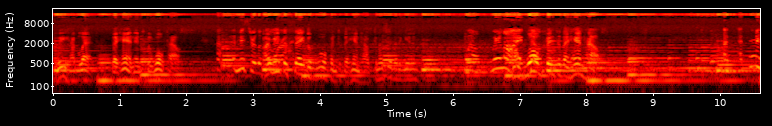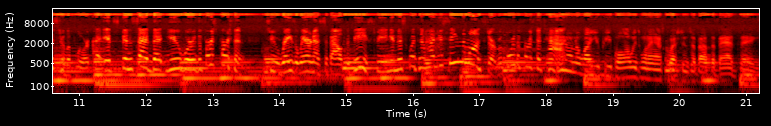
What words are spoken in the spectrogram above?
we have let the hen into the wolf house. Uh, Mr. LaFleur. I meant to say the wolf into the hen house. Can I say that again? Well, we're live. The wolf so- into the hen house. Uh, uh, Mr. LaFleur, uh, it's been said that you were the first person to raise awareness about the beast being in this woods. Now, had you seen the monster before the first attack? I don't know why you people always want to ask questions about the bad thing.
